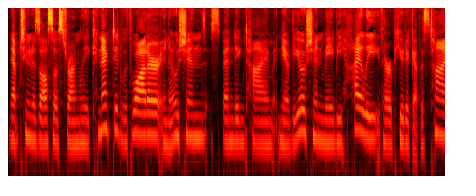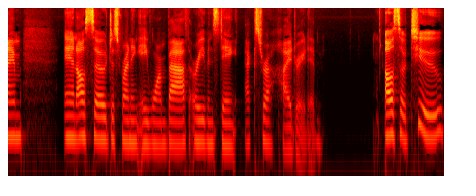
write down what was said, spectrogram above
Neptune is also strongly connected with water and oceans. Spending time near the ocean may be highly therapeutic at this time, and also just running a warm bath or even staying extra hydrated. Also, too,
